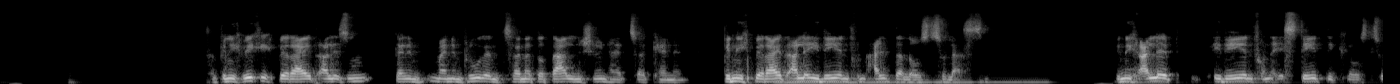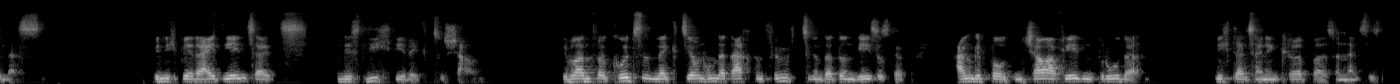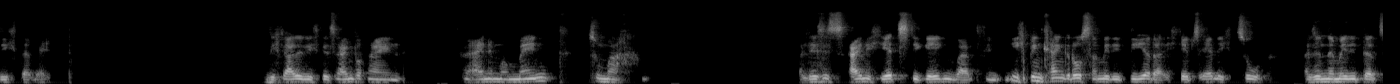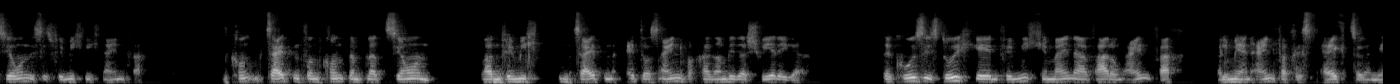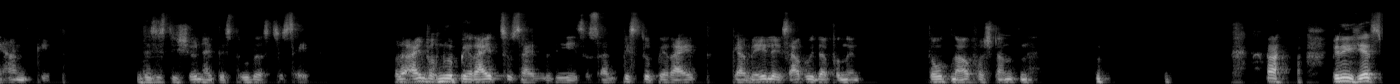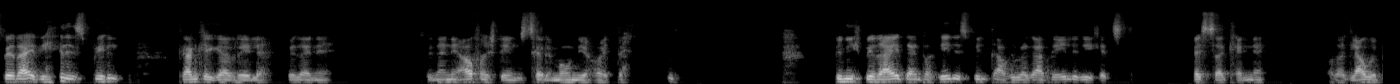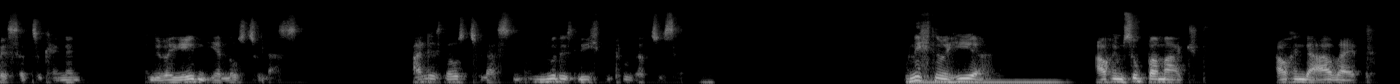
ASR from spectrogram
dann bin ich wirklich bereit, alles um deinem, meinem Bruder in seiner totalen Schönheit zu erkennen. Bin ich bereit, alle Ideen von Alter loszulassen? Bin ich alle Ideen von Ästhetik loszulassen? Bin ich bereit, jenseits in das Licht direkt zu schauen? Wir waren vor kurzem in Lektion 158 und da hat uns Jesus angeboten, schau auf jeden Bruder, nicht als seinen Körper, sondern als das Licht der Welt. Und ich lade dich das einfach ein, für einen Moment zu machen. Weil das ist eigentlich jetzt die Gegenwart finden. Ich bin kein großer Meditierer, ich gebe es ehrlich zu. Also in der Meditation ist es für mich nicht einfach. In Zeiten von Kontemplation waren für mich in Zeiten etwas einfacher, dann wieder schwieriger. Der Kurs ist durchgehend für mich in meiner Erfahrung einfach, weil er mir ein einfaches Werkzeug an die Hand gibt. Und das ist die Schönheit des Bruders zu sehen. Oder einfach nur bereit zu sein, würde Jesus sagen. Bist du bereit? Gabriele ist auch wieder von den Toten auferstanden. Bin ich jetzt bereit, jedes Bild, danke Gabriele, für deine, für deine Auferstehungszeremonie heute. Bin ich bereit, einfach jedes Bild auch über Gabriele, die ich jetzt besser kenne oder glaube besser zu kennen, und über jeden hier loszulassen. Alles loszulassen und nur das Licht im Bruder zu sehen. Und nicht nur hier, auch im Supermarkt, auch in der Arbeit,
